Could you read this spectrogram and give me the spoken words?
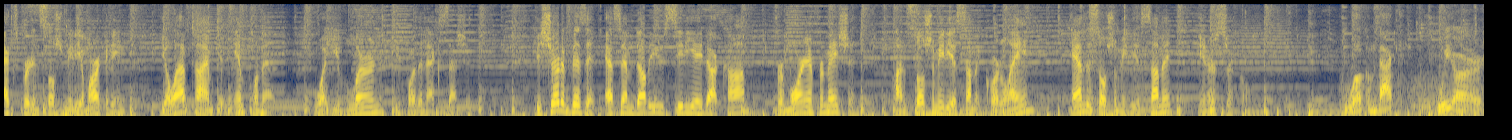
expert in social media marketing, you'll have time to implement what you've learned before the next session. Be sure to visit smwcda.com for more information on Social Media Summit Coeur d'Alene and the Social Media Summit Inner Circle. Welcome back. We are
